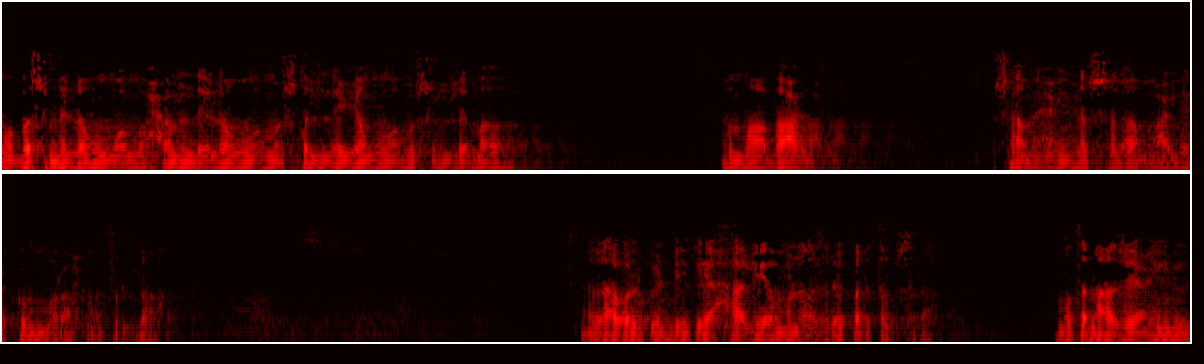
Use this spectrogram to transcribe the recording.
مبسملا ومحمدلا ومصليا ومسلما. أما بعد، سامعين، السلام عليكم ورحمة الله. راول پنڈی کے حالیہ مناظرے پر تبصرہ. متنازعین،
